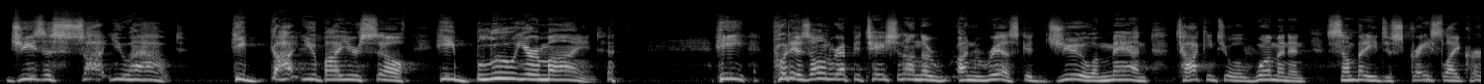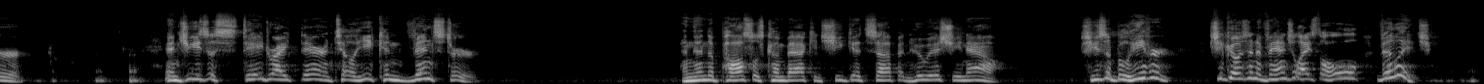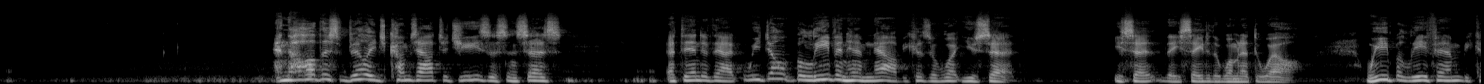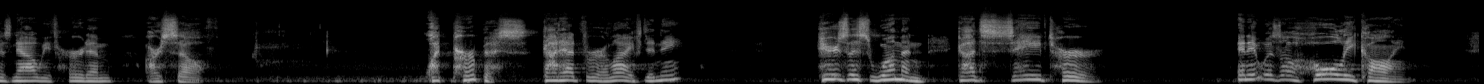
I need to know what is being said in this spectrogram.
Jesus sought you out. He got you by yourself. He blew your mind. He put his own reputation on the on risk, a Jew, a man talking to a woman and somebody disgraced like her. And Jesus stayed right there until he convinced her. And then the apostles come back and she gets up, and who is she now? She's a believer. She goes and evangelizes the whole village. And all this village comes out to Jesus and says, at the end of that, we don't believe in him now because of what you said. He said, they say to the woman at the well, we believe him because now we've heard him ourselves. What purpose God had for her life, didn't he? Here's this woman, God saved her. And it was a holy calling.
